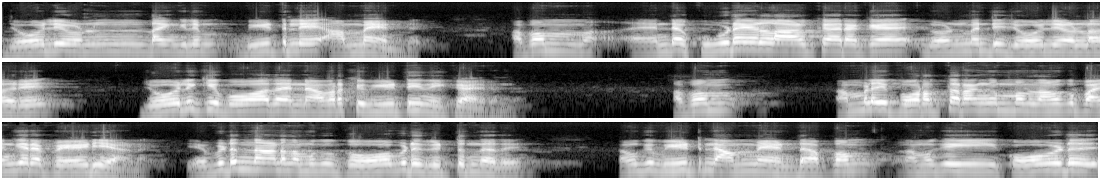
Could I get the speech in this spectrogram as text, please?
ജോലി ഉണ്ടെങ്കിലും വീട്ടിൽ അമ്മയുണ്ട്. അപ്പം എന്റെ കൂടെയുള്ള ആൾക്കാരൊക്കെ ഗവൺമെന്റ് ജോലിയുള്ളവർ ജോലിക്ക് പോകാതെ തന്നെ അവർക്ക് വീട്ടിൽ നിൽക്കായിരുന്നു. അപ്പം നമ്മൾ ഈ പുറത്തിറങ്ങുമ്പം നമുക്ക് ഭയങ്കര പേടിയാണ്. എവിടുന്നാണ് നമുക്ക് കോവിഡ് കിട്ടുന്നത്? നമുക്ക് വീട്ടിൽ അമ്മയുണ്ട്. അപ്പം നമുക്ക് ഈ കോവിഡ്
